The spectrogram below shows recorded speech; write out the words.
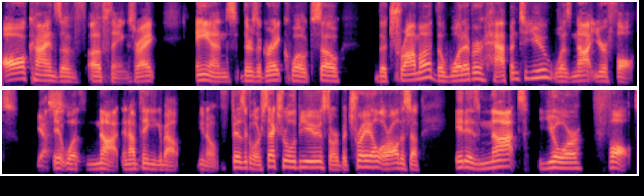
all kinds of, of things, right? And there's a great quote. So, the trauma, the whatever happened to you was not your fault. Yes. It was not. And I'm thinking about, you know, physical or sexual abuse or betrayal or all this stuff. It is not your fault.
